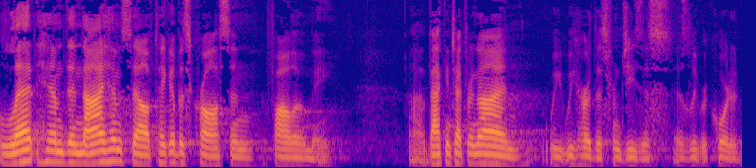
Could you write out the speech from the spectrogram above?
let him deny himself, take up his cross, and follow me. Uh, back in chapter 9, we, we heard this from Jesus as Luke recorded.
